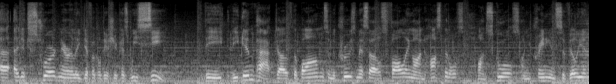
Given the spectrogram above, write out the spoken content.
a an extraordinarily difficult issue because we see the, the impact of the bombs and the cruise missiles falling on hospitals, on schools, on Ukrainian civilians.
